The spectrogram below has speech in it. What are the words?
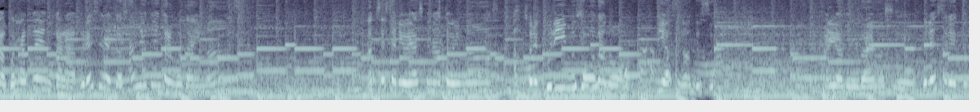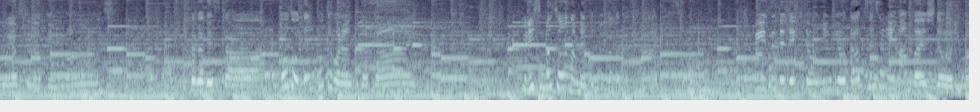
は500円からブレスレットは300円からございます。アクセサリーお安くなっております。あそれクリームソーダのピアスなんです。ありがとうございます。ブレスレットも安くなっております。いかがですか？どうぞお手に取ってご覧ください。クリスマスオーナメントもいかがですか？あります。ビーズでできたお人形とアクセサリー販売しておりま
